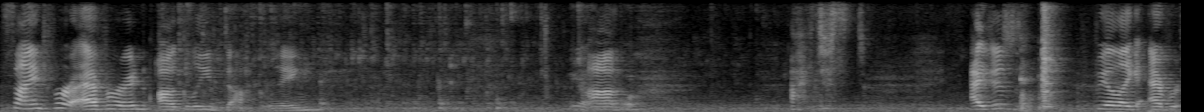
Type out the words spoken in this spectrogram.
signed forever an ugly duckling. Um, I just, I just feel like every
